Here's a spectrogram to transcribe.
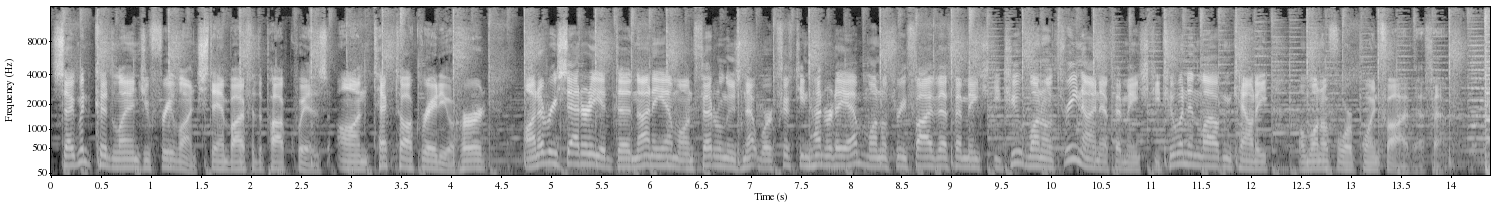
segment could land you free lunch. Stand by for the pop quiz on Tech Talk Radio. Heard on every Saturday at uh, 9 a.m. on Federal News Network, 1500 a.m., 1035 FM HD2, 1039 FM HD2, and in Loudoun County on 104.5 FM.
